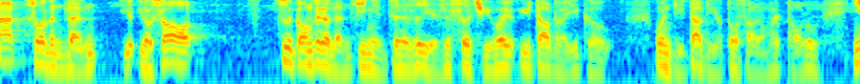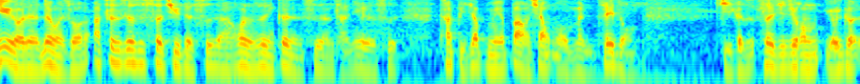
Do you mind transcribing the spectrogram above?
那说的人有有时候，自工这个人今年真的是也是社区会遇到的一个问题，到底有多少人会投入？因为有的人认为说啊，这个就是社区的事啊，或者是你个人私人产业的事，他比较没有办法像我们这种几个社区职工有一个。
